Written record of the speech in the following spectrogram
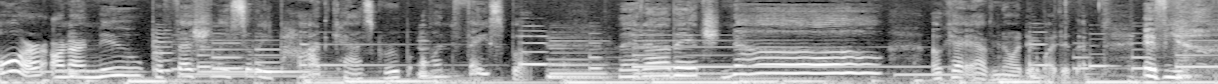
or on our new Professionally Silly podcast group on Facebook. Let a bitch know. Okay, I have no idea why I did that. If you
